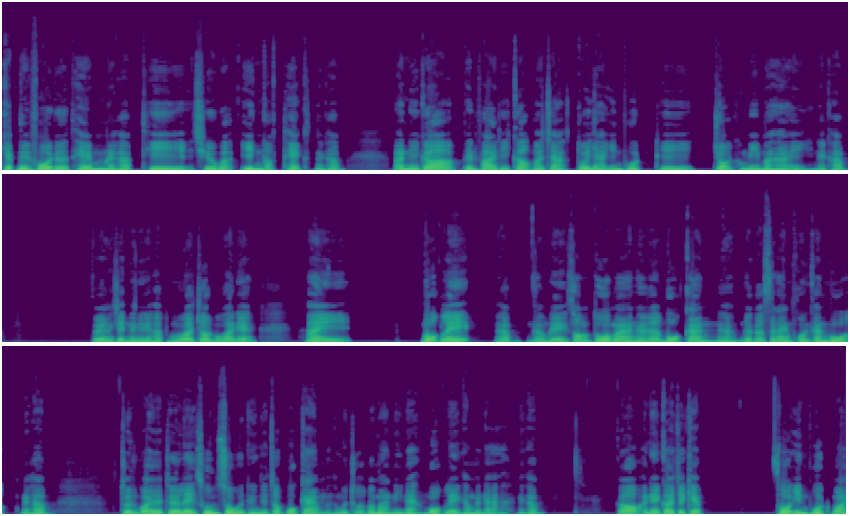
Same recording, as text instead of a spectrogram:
เก็บในโฟลเดอร์ temp นะครับที่ชื่อว่า in.txt นะครับ อันนี้ก็เป็นไฟล์ที่ก๊อปมาจากตัวอย่าง input ที่โจทย์เขามีมาให้นะครับ ตัวอย่างเช่นนี้นะครับสมมติว่าโจทย์บอกว่าเนี่ยให้บวกเลขนะครับนำเลข 2 ตัวมานะแล้วบวกกันนะครับแล้วก็แสดงผลการบวกนะครับ จนกว่าจะเจอเลข 0 0 ถึงจะจบโปรแกรมสมมติโจทย์ประมาณนี้นะบวกเลขธรรมดานะครับ ก็อันนี้ก็จะเก็บตัว input ไว้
